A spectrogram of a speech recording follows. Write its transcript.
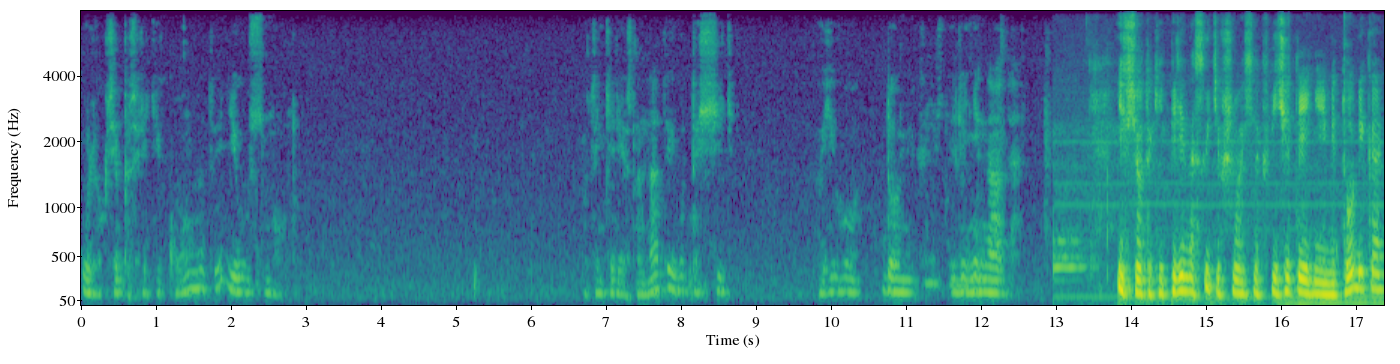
улегся посреди комнаты и уснул. Вот интересно, надо его тащить в его домик или не надо? И все-таки перенасытившегося впечатлениями Тобика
